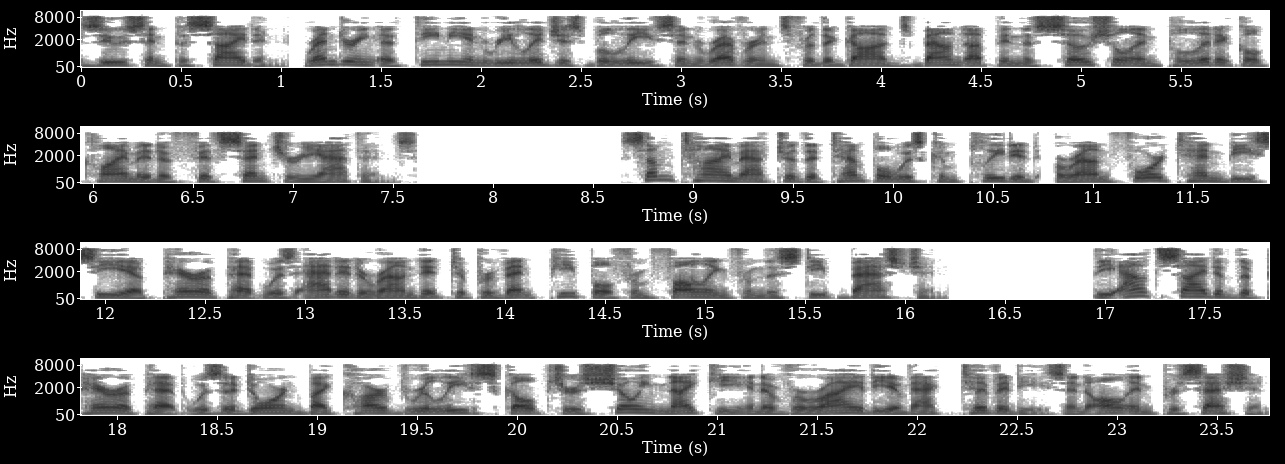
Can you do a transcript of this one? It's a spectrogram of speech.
Zeus and Poseidon, rendering Athenian religious beliefs and reverence for the gods bound up in the social and political climate of 5th century Athens. Some time after the temple was completed, around 410 BC a parapet was added around it to prevent people from falling from the steep bastion. The outside of the parapet was adorned by carved relief sculptures showing Nike in a variety of activities and all in procession.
